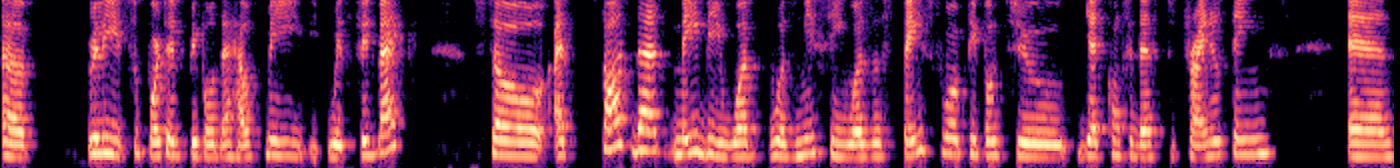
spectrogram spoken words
uh, really supportive people that helped me with feedback. So I thought that maybe what was missing was a space for people to get confidence to try new things and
